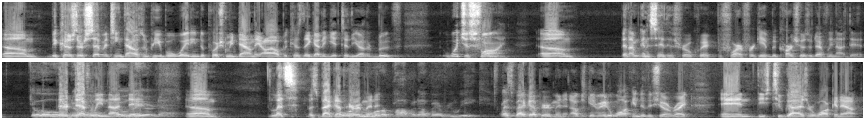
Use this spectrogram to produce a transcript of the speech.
um, because there's 17,000 people waiting to push me down the aisle because they got to get to the other booth, which is fine. Um, and I'm going to say this real quick before I forget, but card shows are definitely not dead. Oh, They're no, definitely not no, dead. They are not. Um, let's let's back up more here a minute. more popping up every week. Let's back up here a minute. I was getting ready to walk into the show, right? And these two guys are walking out,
